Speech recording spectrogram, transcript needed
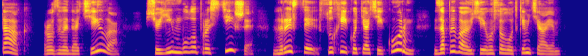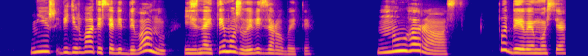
так розведачила, що їм було простіше гризти сухий котячий корм, запиваючи його солодким чаєм, ніж відірватися від дивану і знайти можливість заробити. Ну, гаразд, подивимося,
